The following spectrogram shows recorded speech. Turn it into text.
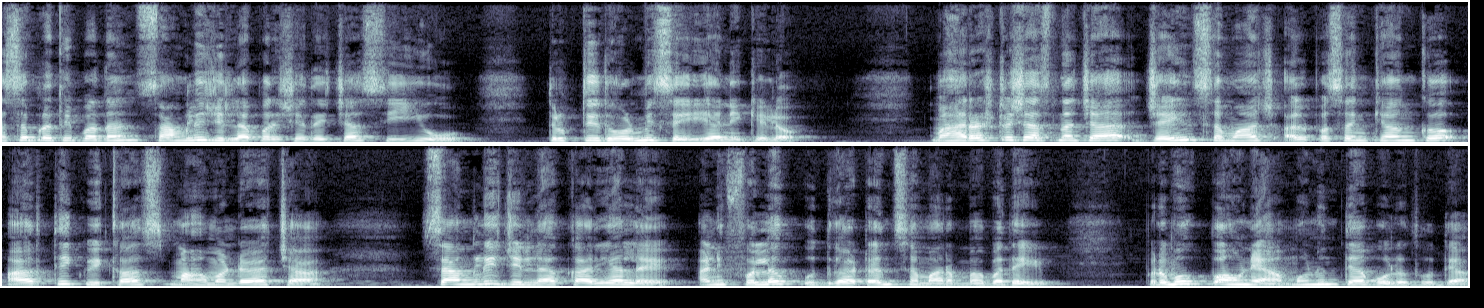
असं प्रतिपादन सांगली जिल्हा परिषदेच्या सीईओ तृप्ती धोळमिसे यांनी केलं. महाराष्ट्र शासनाच्या जैन समाज अल्पसंख्याक आर्थिक विकास महामंडळाच्या सांगली जिल्हा कार्यालय आणि फलक उद्घाटन समारंभामध्ये प्रमुख पाहुण्या म्हणून त्या बोलत होत्या.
